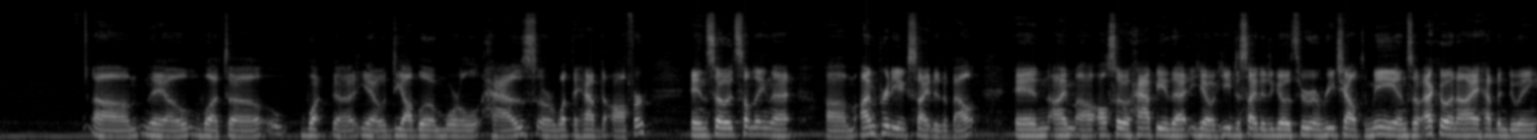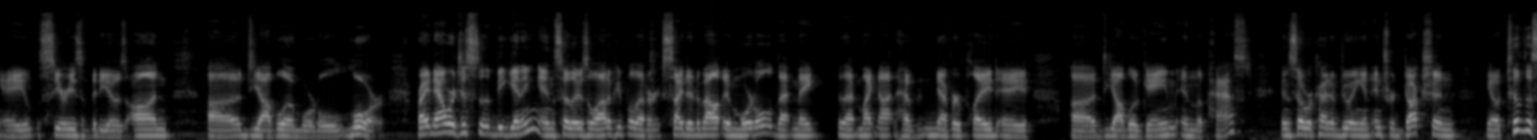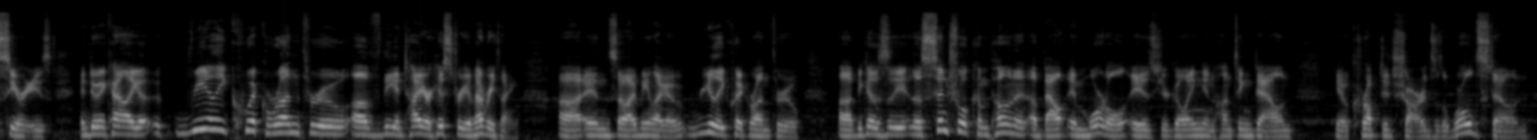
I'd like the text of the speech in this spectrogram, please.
Um, you know what uh, what uh, you know Diablo Immortal has or what they have to offer, and so it's something that um, I'm pretty excited about and I'm uh, also happy that you know he decided to go through and reach out to me. And so Echo and I have been doing a series of videos on uh, Diablo Immortal lore. Right now we're just at the beginning, and so there's a lot of people that are excited about Immortal that may that might not have never played a uh, Diablo game in the past, and so we're kind of doing an introduction. You know, to the series and doing kind of like a really quick run through of the entire history of everything. Uh, and so I mean like a really quick run through uh, because the the central component about Immortal is you're going and hunting down, you know, corrupted shards of the World Stone.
